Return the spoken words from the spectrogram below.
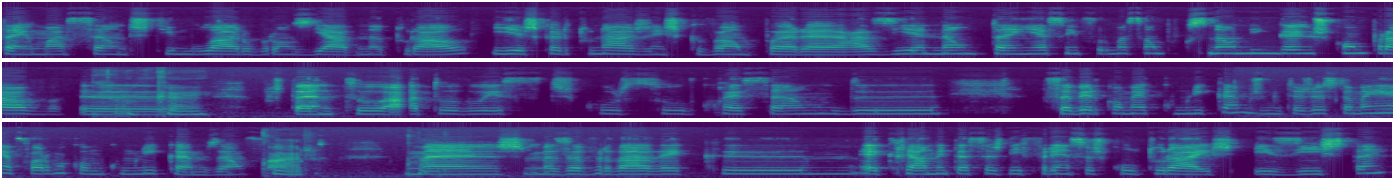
tem uma ação de estimular o bronzeado natural e as cartonagens que vão para a Ásia não têm essa informação porque senão ninguém os comprava. Okay. Uh, portanto, há todo esse discurso de correção de saber como é que comunicamos. Muitas vezes também é a forma como comunicamos, é um facto. Claro. Mas, mas a verdade é que, é que realmente essas diferenças culturais existem.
